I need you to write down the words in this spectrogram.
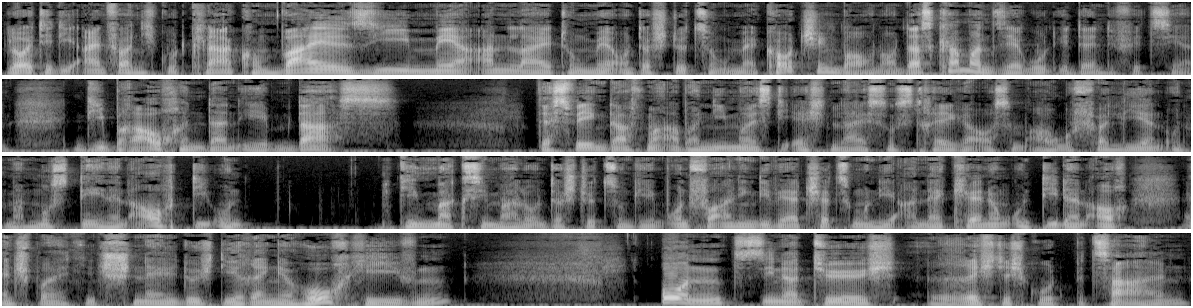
Leute, die einfach nicht gut klarkommen, weil sie mehr Anleitung, mehr Unterstützung und mehr Coaching brauchen, und das kann man sehr gut identifizieren, die brauchen dann eben das. Deswegen darf man aber niemals die echten Leistungsträger aus dem Auge verlieren und man muss denen auch die und die maximale Unterstützung geben und vor allen Dingen die Wertschätzung und die Anerkennung und die dann auch entsprechend schnell durch die Ränge hochhieven und sie natürlich richtig gut bezahlen.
